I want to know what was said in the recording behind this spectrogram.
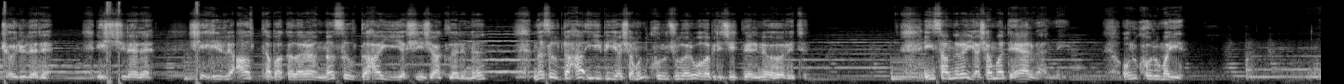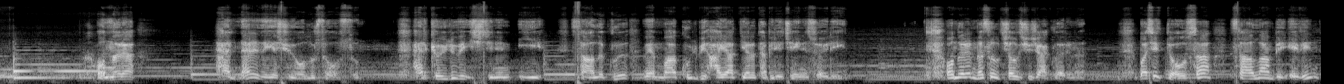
Köylülere, işçilere, şehirli alt tabakalara nasıl daha iyi yaşayacaklarını, nasıl daha iyi bir yaşamın kurucuları olabileceklerini öğretin. İnsanlara yaşama değer vermeyi, onu korumayı, onlara her nerede yaşıyor olursa olsun, her köylü ve işçinin iyi, sağlıklı ve makul bir hayat yaratabileceğini söyleyin. Onlara nasıl çalışacaklarını, basit de olsa sağlam bir evin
